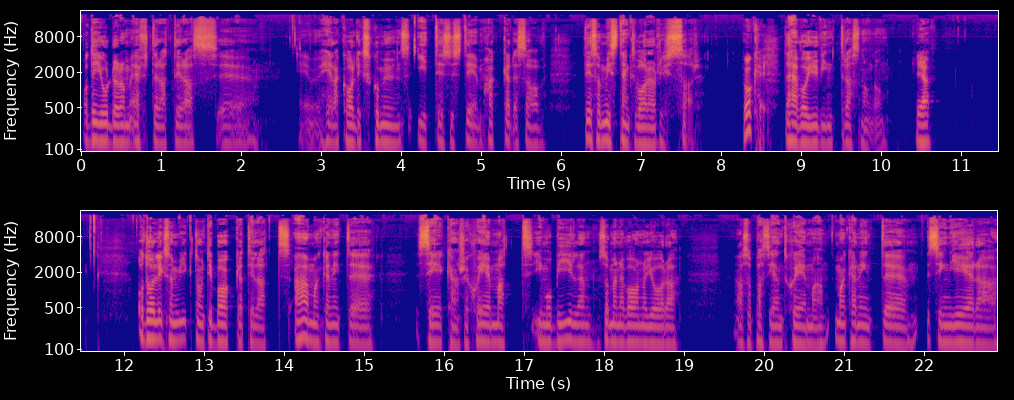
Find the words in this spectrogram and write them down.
Och det gjorde de efter att deras, eh, eh, hela Kalix kommuns IT-system hackades av det som misstänks vara ryssar. Okej. Det här var ju i vintras någon gång. Ja. Och då liksom gick de tillbaka till att ah, man kan inte se kanske schemat i mobilen som man är van att göra. Alltså patientschema. Man kan inte signera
